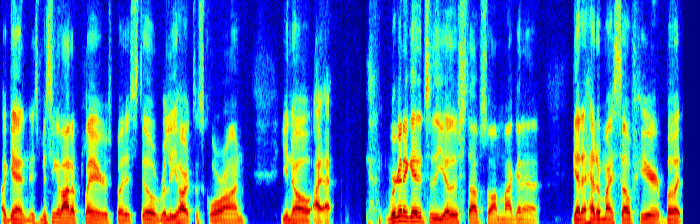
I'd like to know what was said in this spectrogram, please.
again is missing a lot of players but it's still really hard to score on. You know i we're gonna get into the other stuff so i'm not gonna get ahead of myself here but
